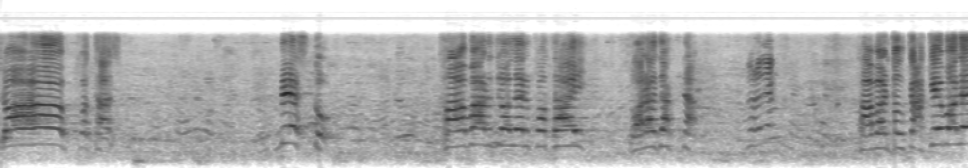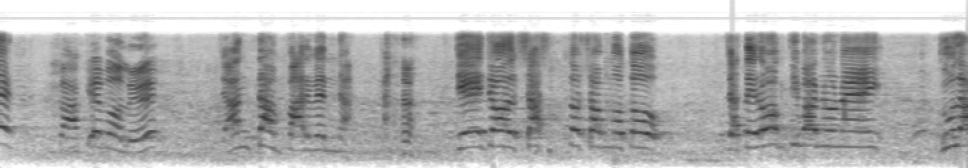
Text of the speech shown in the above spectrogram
সব কথা আসবে। ব্যস্ত। খাবার জলের কথাই ধরা যাক না। খাবার জল কাকে বলে? কাকে বলে? জানতাম পারবেন না। যে জল স্বাস্থ্যসম্মত যাতে রোগ জীবাণু নেই ধুলা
